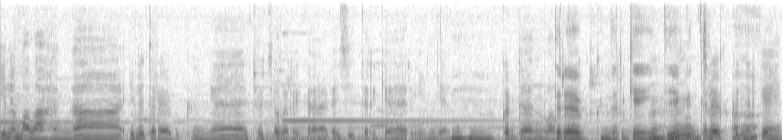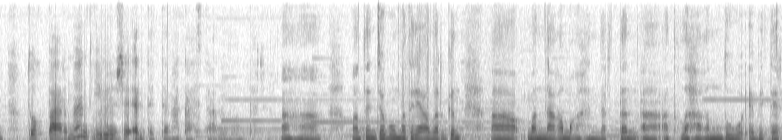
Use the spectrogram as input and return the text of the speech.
или малахыңа или төрөбү күнгө чөчөлөргө резитерге ренге көрдөн лала төрөбү күнөргө инди төрөбү күнөргө ин тох барынан или же эрдеттен хакастан болдар Аха. Онтан жабу материалларгын маннага магахыннартан атылахагынду эбетер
